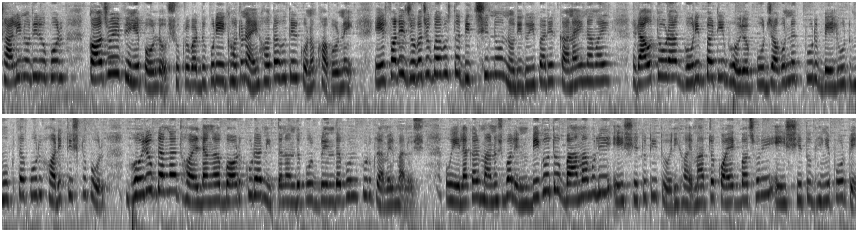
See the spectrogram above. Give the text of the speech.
শালী নদীর উপর কজরে ভেঙে পড়ল। শুক্রবার দুপুরে এই ঘটনায় হতাহতের কোনো খবর নেই। এর ফলে যোগাযোগ ব্যবস্থা বিচ্ছিন্ন, নদী দুই পাড়ের কানাই নামাই রাউতোড়া, গরিববাটি, ভৈরবপুর, জগন্নাথপুর বেলুট মুক্তাপুর হরেকৃষ্ণপুর ভৈরবডাঙ্গা ধলডাঙ্গা বরকুড়া, নিত্যানন্দপুর, বৃন্দাবনপুর গ্রামের মানুষ। ওই এলাকার মানুষ বলেন, বিগত বাম আমলে এই সেতুটি তৈরি হয়। মাত্র কয়েক বছরে এই সেতু ভেঙে পড়বে।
